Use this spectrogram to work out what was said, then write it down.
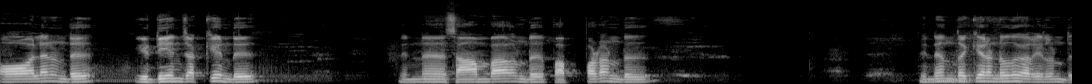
ഓലനുണ്ട്. ഇടിയൻ ചക്കയുണ്ട്. പിന്നെ സാമ്പാറുണ്ട്. പപ്പടമുണ്ട്. പിന്നെ എന്തൊക്കെയാ രണ്ട് മൂന്ന് കറികളുണ്ട്.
